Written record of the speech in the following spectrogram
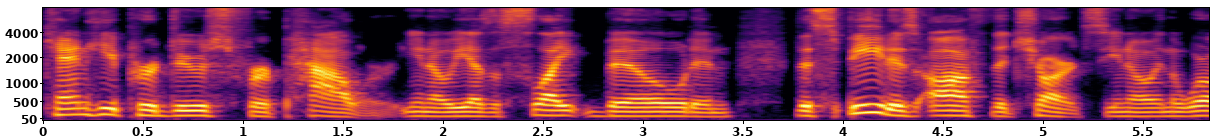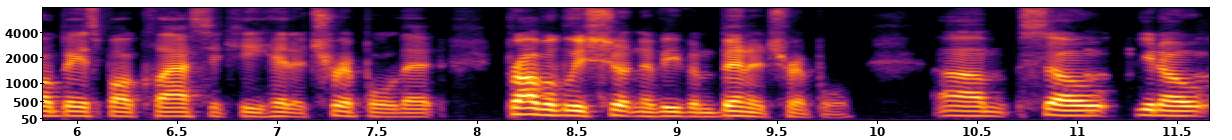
can he produce for power? You know, he has a slight build and the speed is off the charts. You know, in the World Baseball Classic, he hit a triple that probably shouldn't have even been a triple. Um, so, you know,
